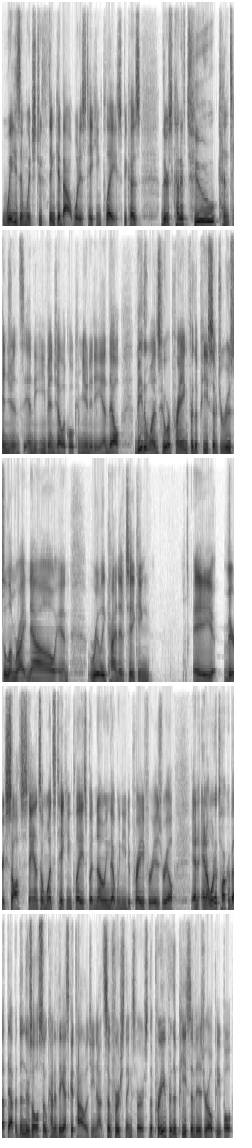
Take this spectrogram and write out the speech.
ways in which to think about what is taking place because there's kind of two contingents in the evangelical community, and they'll be the ones who are praying for the peace of Jerusalem right now and really kind of taking a very soft stance on what's taking place, but knowing that we need to pray for Israel. And, and I want to talk about that, but then there's also kind of the eschatology nut. So, first things first, the pray for the peace of Israel people.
